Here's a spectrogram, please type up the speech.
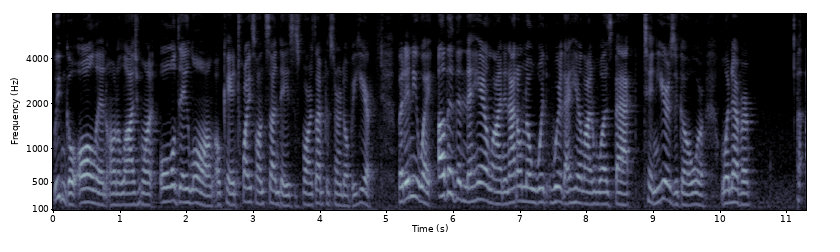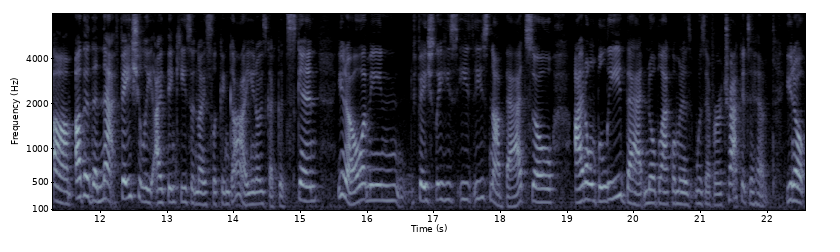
we can go all in on Olajuwon all day long, okay, and twice on Sundays as far as I'm concerned over here. But anyway, other than the hairline, and I don't know what, where that hairline was back 10 years ago or whenever, um, other than that, facially, I think he's a nice looking guy. You know, he's got good skin. You know, I mean, facially, he's he's, he's not bad. So I don't believe that no black woman is, was ever attracted to him. You know,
